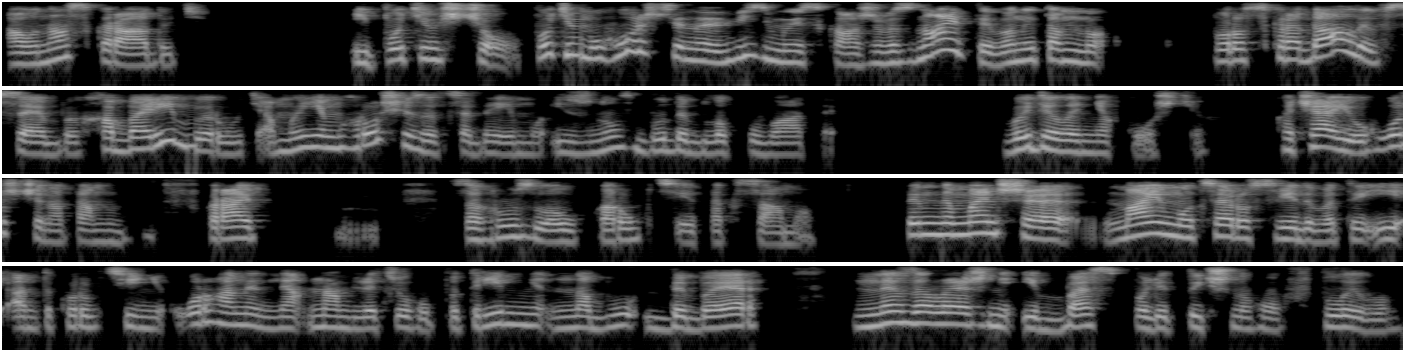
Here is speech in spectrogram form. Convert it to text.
А у нас крадуть. І потім що? Потім Угорщина візьме і скаже: ви знаєте, вони там порозкрадали в себе, хабарі беруть, а ми їм гроші за це даємо і знов буде блокувати виділення коштів. Хоча і Угорщина там вкрай загрузла у корупції так само. Тим не менше, маємо це розслідувати і антикорупційні органи. Нам для цього потрібні НАБУ, ДБР, незалежні і без політичного впливу.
